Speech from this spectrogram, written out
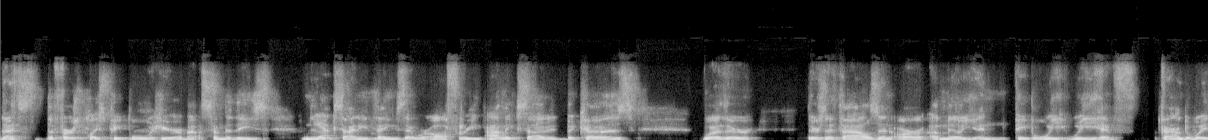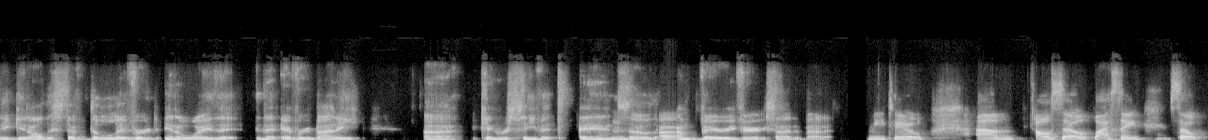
That's the first place people will hear about some of these new Yeah. exciting things that we're offering. I'm excited because whether there's a thousand or a million people, we we have found a way to get all this stuff delivered in a way that that everybody uh, can receive it. And Mhm. so I'm very, very excited about it. Me too. Um, also, last thing. So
